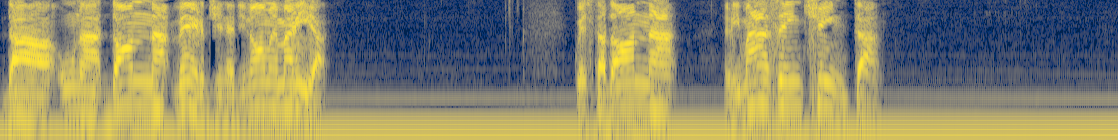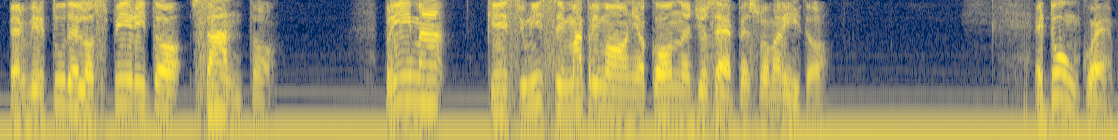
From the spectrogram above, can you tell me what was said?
da una donna vergine di nome Maria. Questa donna rimase incinta per virtù dello Spirito Santo, prima che si unisse in matrimonio con Giuseppe, suo marito. E dunque,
